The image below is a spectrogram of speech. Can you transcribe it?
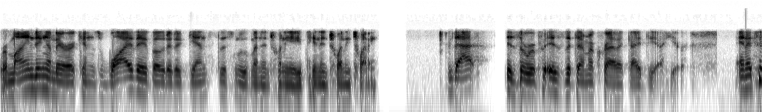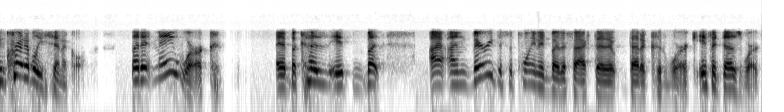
reminding Americans why they voted against this movement in 2018 and 2020. That is the is the Democratic idea here, and it's incredibly cynical, but it may work uh, because it. But I, am very disappointed by the fact that it, that it could work, if it does work,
